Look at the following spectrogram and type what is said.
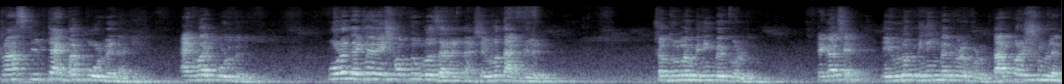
ট্রান্সক্রিপ্টটা একবার পড়বেন আগে। একবার পড়বেন। পড়ে দেখলেন এই শব্দগুলো জানেন না সেগুলো দাগ দিলেন। শব্দগুলো মিনিং বের করলেন। ঠিক আছে? এগুলো মিনিং বের করে পড়ুন তারপরে শুনলেন।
